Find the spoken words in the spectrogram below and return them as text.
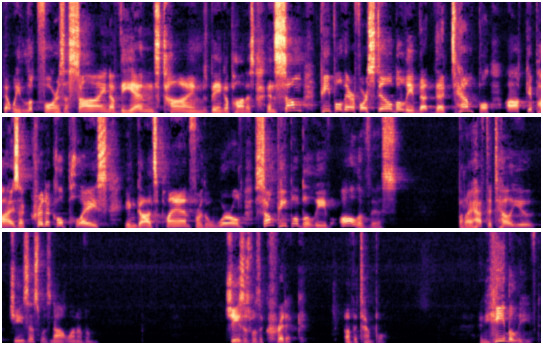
that we look for as a sign of the end times being upon us. And some people, therefore, still believe that the temple occupies a critical place in God's plan for the world. Some people believe all of this, but I have to tell you, Jesus was not one of them. Jesus was a critic of the temple. And he believed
